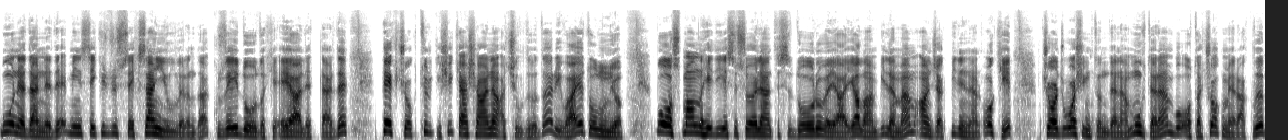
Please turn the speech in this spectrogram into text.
bu nedenle de 1880 yıllarında Kuzeydoğu'daki eyaletlerde pek çok Türk işi kaşhane açıldığı da rivayet olunuyor. Bu Osmanlı hediyesi söylentisi doğru veya yalan bilemem ancak bilinen o ki George Washington denen muhterem bu ota çok meraklı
